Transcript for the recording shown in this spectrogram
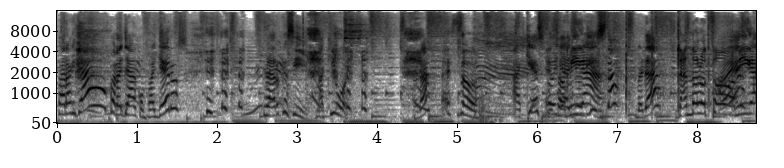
¿Para allá o para allá, compañeros? Claro que sí, aquí voy. ¿Verdad? Eso. Aquí estoy Eso, ya amiga. lista, ¿verdad? Dándolo todo, amiga.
